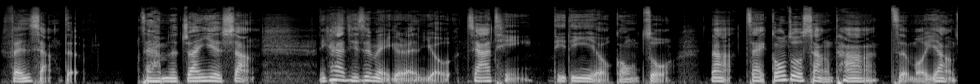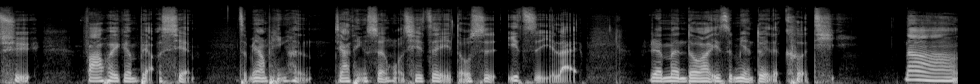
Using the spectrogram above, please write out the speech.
分享的，在他们的专业上，你看，其实每个人有家庭，弟弟也有工作，那在工作上他怎么样去发挥跟表现，怎么样平衡家庭生活，其实这也都是一直以来。人们都要一直面对的课题。那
